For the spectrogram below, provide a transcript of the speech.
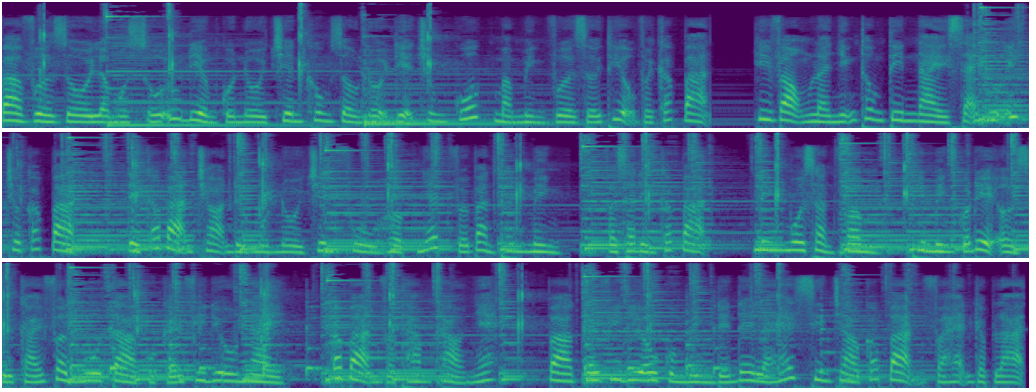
Và vừa rồi là một số ưu điểm của nồi chiên không dầu nội địa Trung Quốc mà mình vừa giới thiệu với các bạn. Hy vọng là những thông tin này sẽ hữu ích cho các bạn để các bạn chọn được một nồi chiên phù hợp nhất với bản thân mình và gia đình các bạn. Link mua sản phẩm thì mình có để ở dưới cái phần mô tả của cái video này. Các bạn vào tham khảo nhé. Và cái video của mình đến đây là hết. Xin chào các bạn và hẹn gặp lại.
